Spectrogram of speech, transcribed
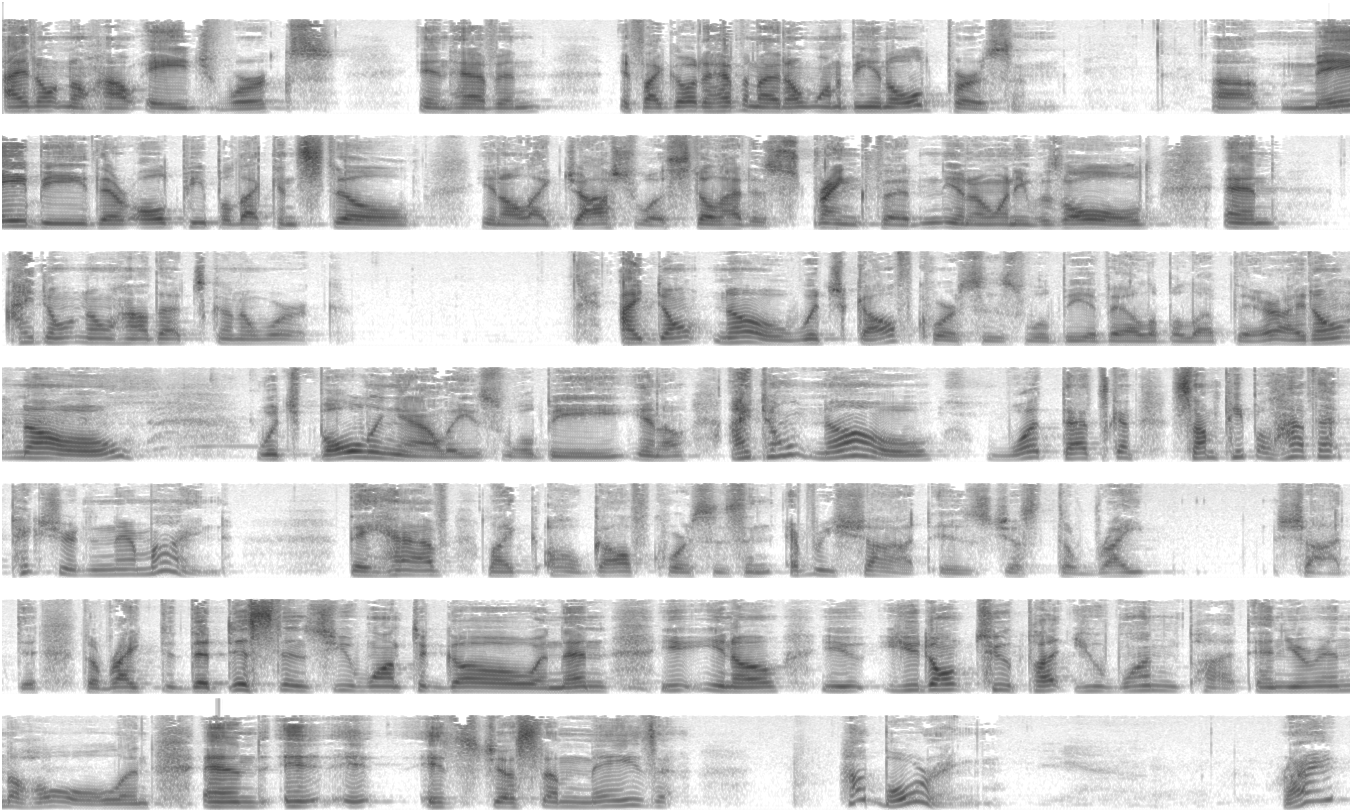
I don't know how age works in heaven. If I go to heaven, I don't want to be an old person. Uh, maybe they're old people that can still, you know, like Joshua still had his strength, you know, when he was old. And I don't know how that's going to work. I don't know which golf courses will be available up there. I don't know which bowling alleys will be, you know. I don't know what that's going to. Some people have that pictured in their mind. They have, like, oh, golf courses, and every shot is just the right shot, the, right, the distance you want to go, and then you, you know you you don't two putt, you one putt, and you're in the hole, and and it, it it's just amazing. How boring, right?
